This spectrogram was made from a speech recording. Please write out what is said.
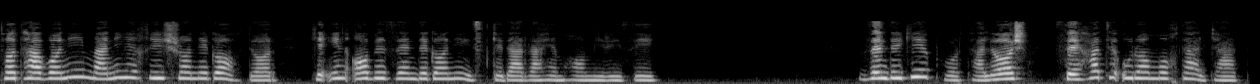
تا توانی منی خیش را نگاه دار که این آب زندگانی است که در رحم ها میریزی. زندگی پرتلاش صحت او را مختل کرد.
